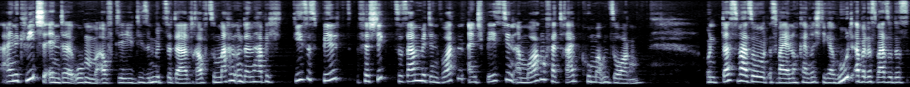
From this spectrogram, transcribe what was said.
eine Quietscheente oben auf die, diese Mütze da drauf zu machen. Und dann habe ich dieses Bild verschickt zusammen mit den Worten, ein Späßchen am Morgen vertreibt Kummer und Sorgen. Und das war so, das war ja noch kein richtiger Hut, aber das war so das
